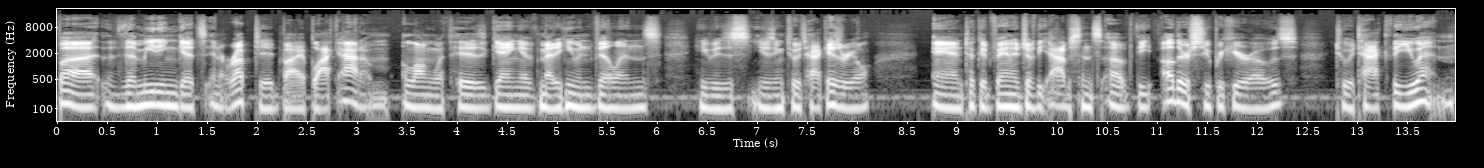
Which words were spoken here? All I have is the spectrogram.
But the meeting gets interrupted by Black Adam, along with his gang of metahuman villains he was using to attack Israel, and took advantage of the absence of the other superheroes to attack the UN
